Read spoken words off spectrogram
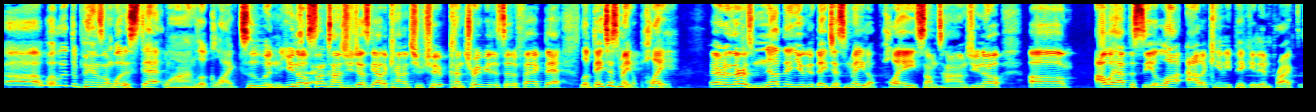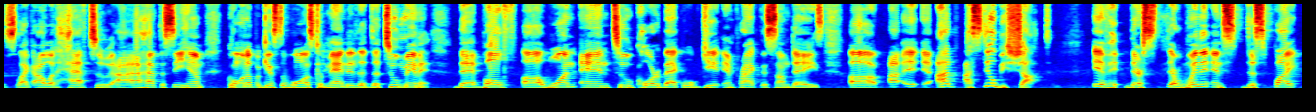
Uh, well, it depends on what his stat line look like too, and you know sometimes you just got to kind of contrib- contribute to the fact that look, they just made a play. There, there's nothing you could. They just made a play. Sometimes, you know, um, I would have to see a lot out of Kenny Pickett in practice. Like I would have to. I, I have to see him going up against the ones commanded the, the two minute that both uh, one and two quarterback will get in practice some days. Uh, I, I I still be shocked if they're they're winning and despite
